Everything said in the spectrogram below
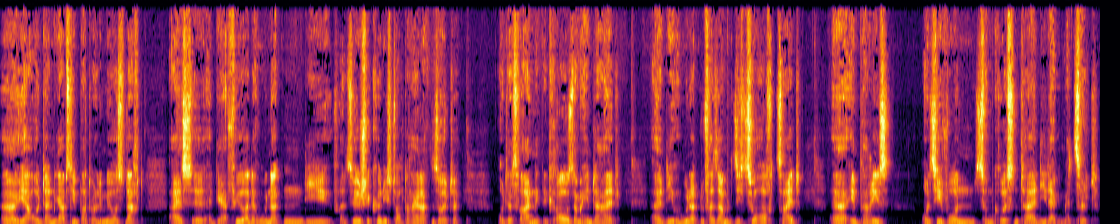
Äh, ja, und dann gab's die Bartholomäusnacht, als der Führer der Hugenotten die französische Königstochter heiraten sollte. Und das war ein grausamer Hinterhalt. Äh, die Hugenotten versammelten sich zur Hochzeit äh, in Paris und sie wurden zum größten Teil niedergemetzelt.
